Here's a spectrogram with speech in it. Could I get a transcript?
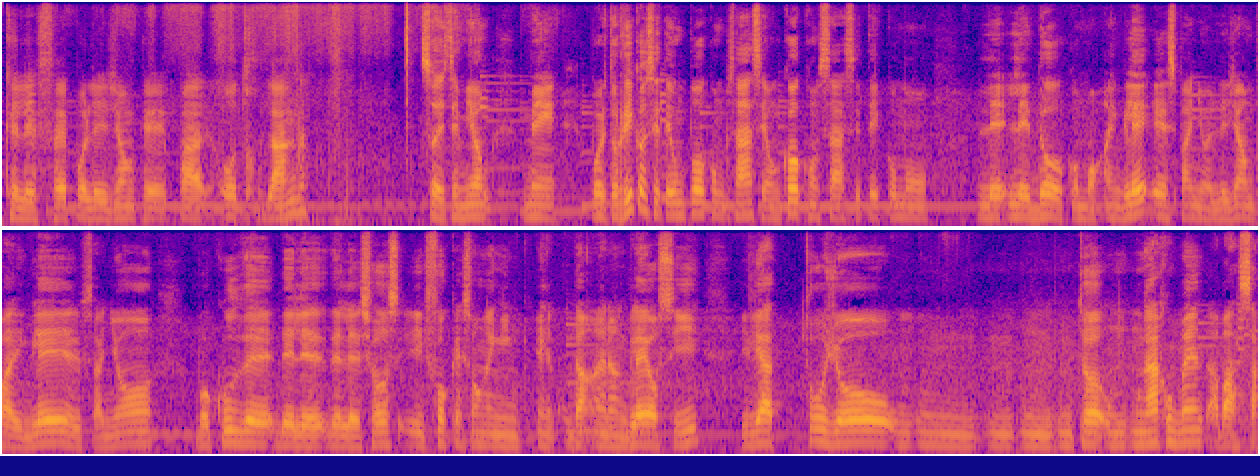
que les fait pour les gens qui parlent autre langue. So, c'était mieux. Mais Puerto Rico, c'était un peu comme ça, c'est encore comme ça, c'était comme les, deux, comme anglais et espagnol. Les gens parlent anglais, espagnol, beaucoup de, les choses, il faut que sont en, anglais aussi. Il y a toujours un, argument à ça.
